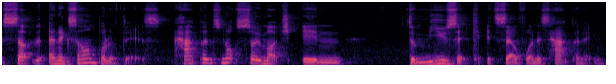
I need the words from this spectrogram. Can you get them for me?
so, an example of this happens not so much in the music itself when it's happening,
